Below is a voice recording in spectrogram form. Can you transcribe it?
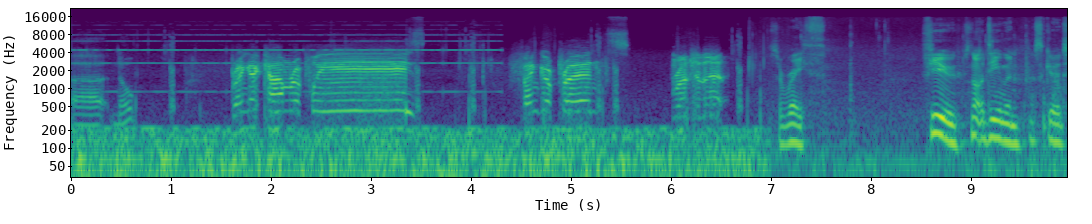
Uh, nope. Bring a camera, please. Fingerprints. Roger that. It's a wraith. Phew, it's not a demon. That's good.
